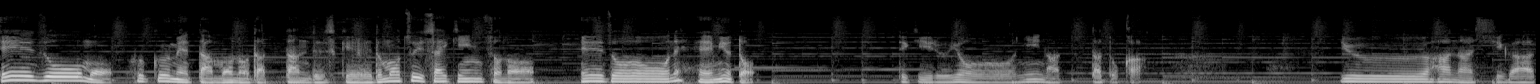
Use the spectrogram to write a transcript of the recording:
映像も含めたものだったんですけれども、つい最近、その、映像をね、えーミュートできるようになったとか、いう話があっ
